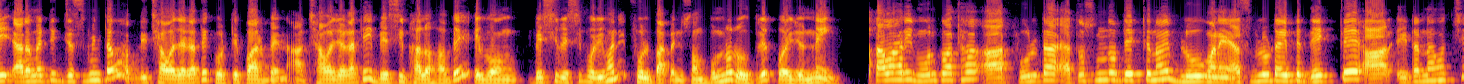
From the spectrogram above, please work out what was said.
এই অ্যারোমেটিক জেসমিনটাও আপনি ছাওয়া জায়গাতে করতে পারবেন। আর ছাওয়া জায়গাতেই বেশি ভালো হবে এবং বেশি বেশি পরিমাণে ফুল পাবেন। সম্পূর্ণ রৌদ্রের প্রয়োজন নেই। পাতাবাহারি মূল কথা, আর ফুলটা এত সুন্দর দেখতে নয় ব্লু মানে অ্যাশ ব্লু টাইপের দেখতে, আর এটার নাম হচ্ছে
